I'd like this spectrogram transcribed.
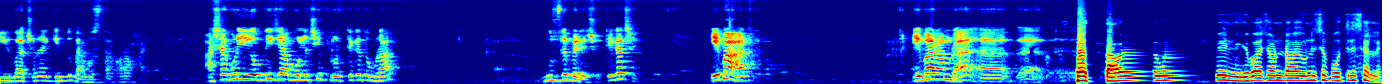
নির্বাচনের কিন্তু ব্যবস্থা করা হয়। আশা করি এই অবধি যা বলেছি, প্রত্যেকে তোমরা বুঝতে পেরেছ ঠিক আছে? এবার এবার আমরা তাহলে নির্বাচনটা হয় উনিশশো পঁয়ত্রিশ সালে?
